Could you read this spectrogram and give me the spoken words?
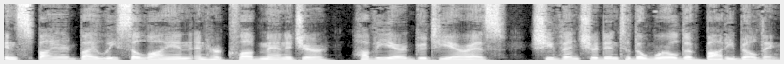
Inspired by Lisa Lyon and her club manager, Javier Gutierrez, she ventured into the world of bodybuilding.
